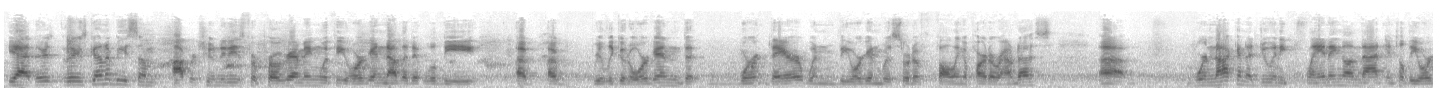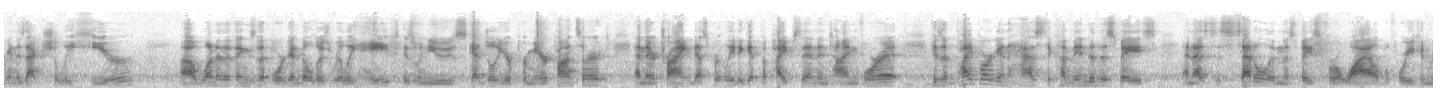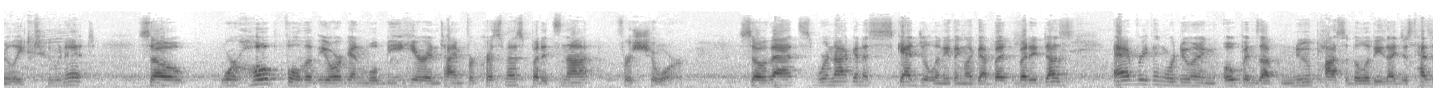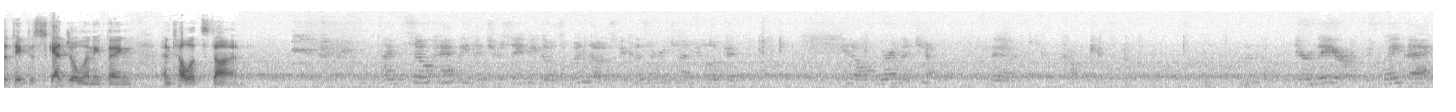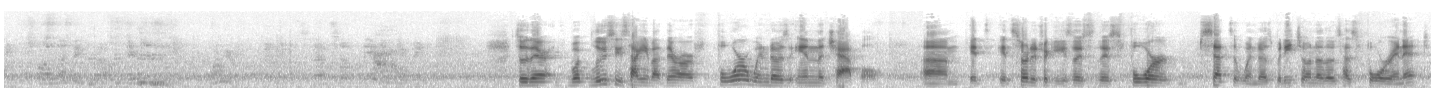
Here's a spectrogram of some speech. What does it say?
Yeah, there's there's going to be some opportunities for programming with the organ now that it will be a, a really good organ that weren't there when the organ was sort of falling apart around us. Uh, we're not going to do any planning on that until the organ is actually here. Uh, one of the things that organ builders really hate is when you schedule your premiere concert and they're trying desperately to get the pipes in in time for it. Because a pipe organ has to come into the space and has to settle in the space for a while before you can really tune it. So we're hopeful that the organ will be here in time for Christmas, but it's not for sure. So that's we're not going to schedule anything like that, but but it does everything we're doing opens up new possibilities. I just hesitate to schedule anything until it's done. I'm so happy that you're saving those windows because every time you look at, you know, where the, ch- the, they're there, way back on Living Road. They're just wonderful windows. I'm so thankful you made So there, what Lucy's talking about, there are four windows in the chapel. Um, it's it's sort of tricky because there's there's four sets of windows, but each one of those has four in it.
